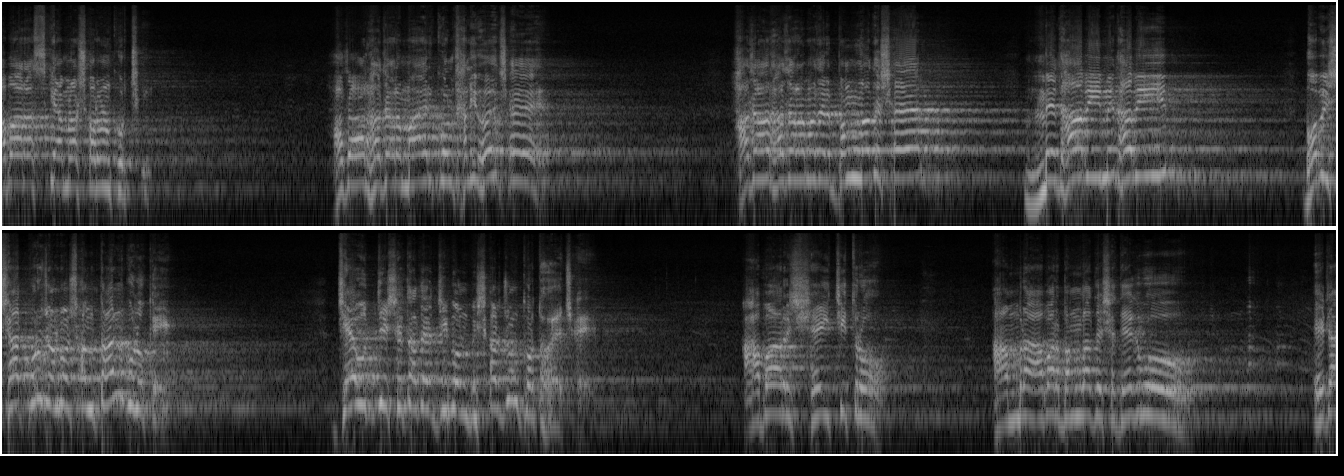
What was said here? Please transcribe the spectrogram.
আবার আজকে আমরা স্মরণ করছি। হাজার হাজার মায়ের কোল খালি হয়েছে। হাজার হাজার আমাদের বাংলাদেশের মেধাবী মেধাবী ভবিষ্যৎ প্রজন্ম সন্তানগুলোকে যে উদ্দেশ্যে তাদের জীবন বিসর্জন করতে হয়েছে, আবার সেই চিত্র আমরা আবার বাংলাদেশে দেখব। এটা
